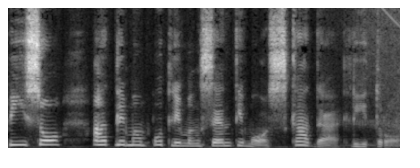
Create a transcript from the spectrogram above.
piso at 55 sentimos kada litro.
